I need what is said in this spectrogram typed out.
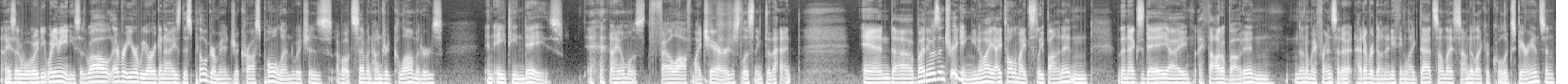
And I said, Well, what do, you, what do you mean? He says, Well, every year we organize this pilgrimage across Poland, which is about 700 kilometers in 18 days. And I almost fell off my chair just listening to that. And, uh, but it was intriguing. You know, I, I told him I'd sleep on it. And the next day I, I thought about it. And none of my friends had, had ever done anything like that. Sounded sounded like a cool experience. And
